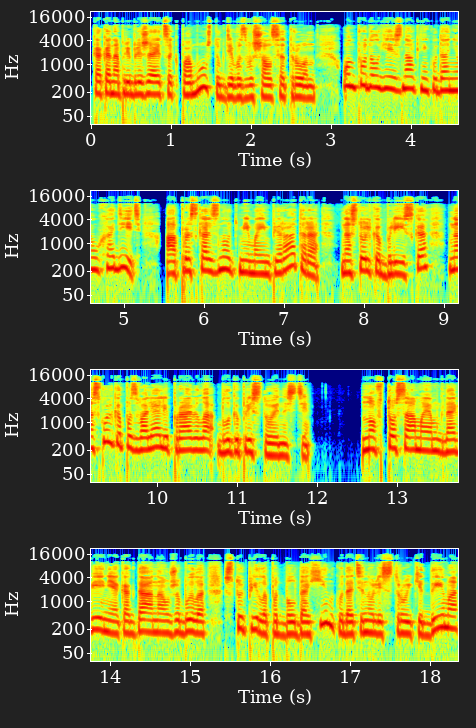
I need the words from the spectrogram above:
как она приближается к помосту, где возвышался трон, он подал ей знак никуда не уходить, а проскользнуть мимо императора настолько близко, насколько позволяли правила благопристойности. Но в то самое мгновение, когда она уже было ступила под балдахин, куда тянулись струйки дыма,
